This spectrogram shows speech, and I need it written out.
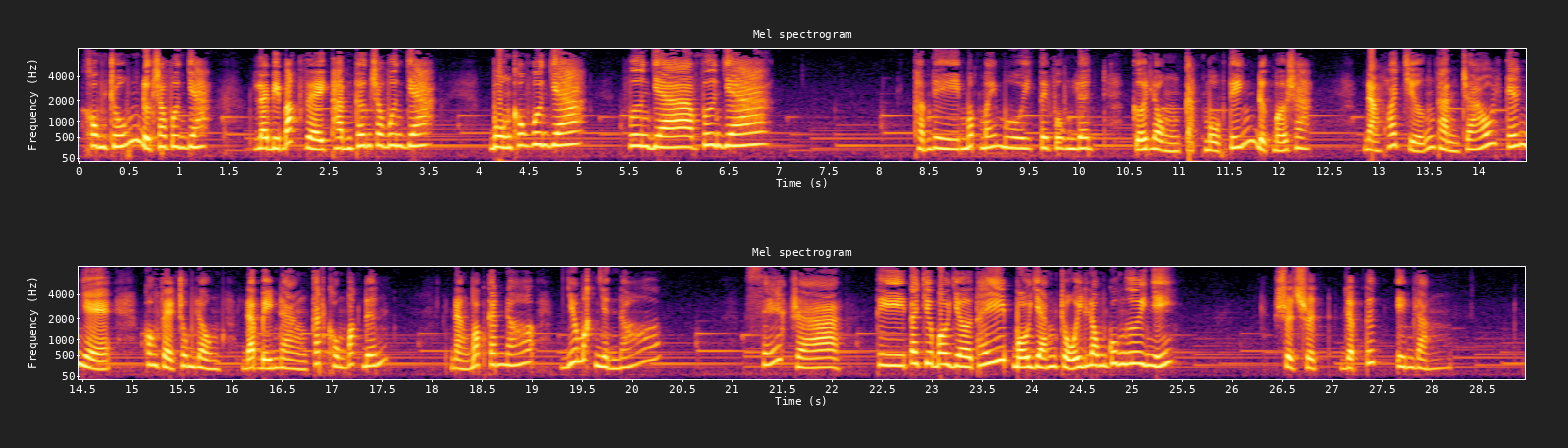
Không trốn được sao vương gia? Lại bị bắt về thành thân sao vương gia? Buồn không vương gia? Vương gia, vương gia! Thẩm đi mấp máy môi, tay vung lên, cửa lồng cạch một tiếng được mở ra. Nàng hóa trưởng thành tráo kéo nhẹ, con vẹt trong lồng đã bị nàng cách không bắt đến. Nàng bóp cánh nó, nhớ mắt nhìn nó. Xét ra, thì ta chưa bao giờ thấy bộ dạng trụi lông của ngươi nhỉ? Xịt xịt, lập tức im lặng.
